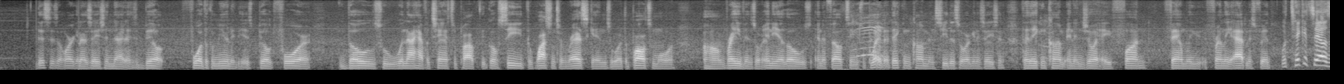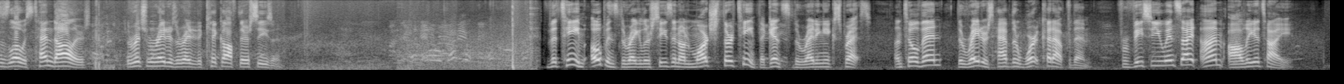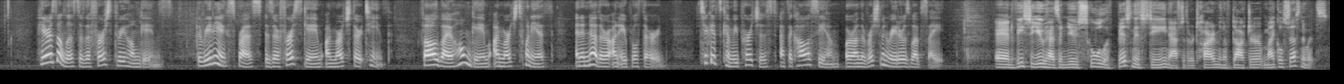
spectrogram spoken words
This is an organization that is built for the community. It's built for those who would not have a chance to probably go see the Washington Redskins or the Baltimore um, Ravens or any of those NFL teams to play, that they can come and see this organization, that they can come and enjoy a fun, family-friendly atmosphere. With ticket sales as low as $10, the Richmond Raiders are ready to kick off their season. The team opens the regular season on March 13th against the Reading Express. Until then, the Raiders have their work cut out for them. For VCU Insight, I'm Ali Atai. Here's a list of the first three home games. The Reading Express is their first game on March 13th, followed by a home game on March 20th and another on April 3rd. Tickets can be purchased at the Coliseum or on the Richmond Raiders website. And VCU has a new School of Business dean after the retirement of Dr. Michael Sesnowitz.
